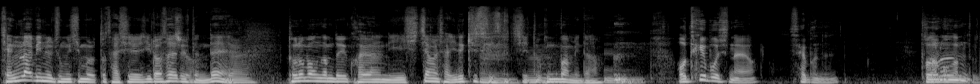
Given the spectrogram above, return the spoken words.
잭 라빈을 중심으로 또 다시 일어서야 될 텐데 네. 도노번 감독이 과연 이 시장을 잘 일으킬 수 있을지 또 궁금합니다. 음. 어떻게 보시나요? 세 분은 도노번 감독.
